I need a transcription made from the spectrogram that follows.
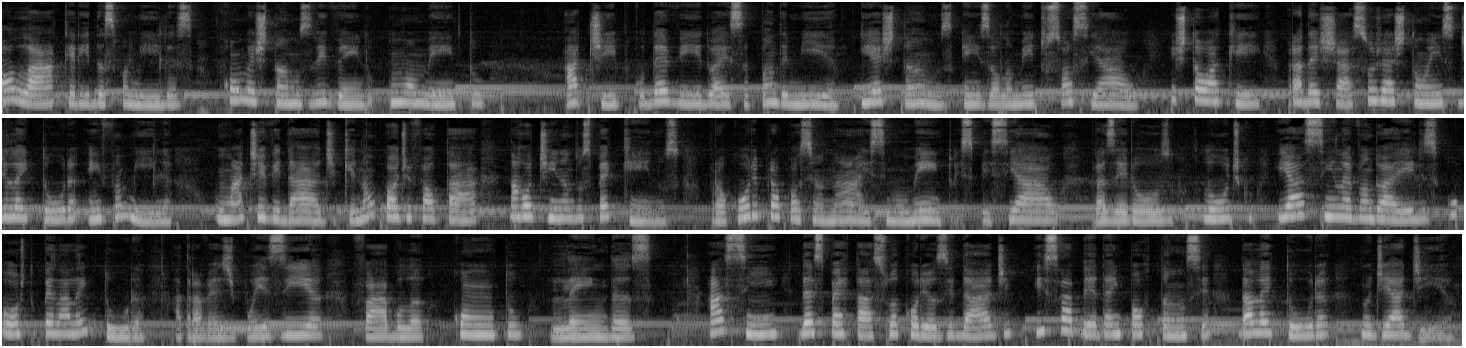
Olá, queridas famílias, como estamos vivendo um momento atípico devido a essa pandemia e estamos em isolamento social, estou aqui para deixar sugestões de leitura em família, uma atividade que não pode faltar na rotina dos pequenos. Procure proporcionar esse momento especial, prazeroso, lúdico e assim levando a eles o gosto pela leitura, através de poesia, fábula, conto, lendas. Assim, despertar sua curiosidade e saber da importância da leitura no dia a dia.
